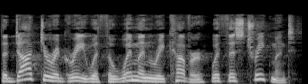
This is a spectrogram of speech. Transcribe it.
The doctor agree with the women recover with this treatment.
